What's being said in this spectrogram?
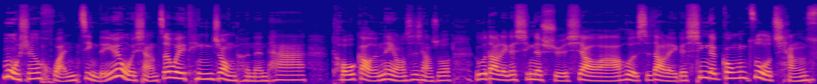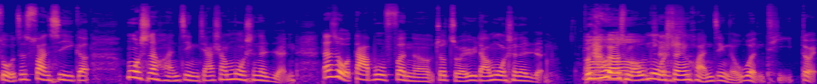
陌生环境的，因为我想这位听众可能他投稿的内容是想说，如果到了一个新的学校啊，或者是到了一个新的工作场所，这算是一个陌生的环境加上陌生的人。但是我大部分呢，就只会遇到陌生的人。不太会有什么哦陌生环境的问题，对，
